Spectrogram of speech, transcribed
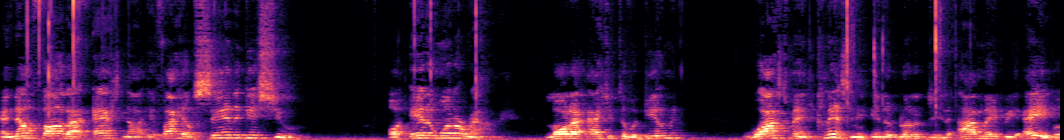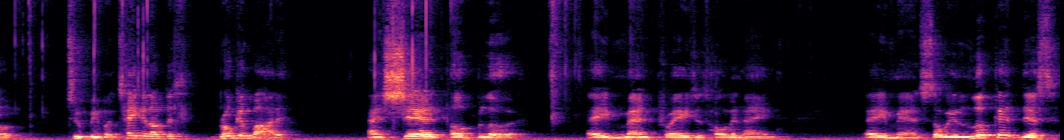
And now, Father, I ask now if I have sinned against you or anyone around me, Lord, I ask you to forgive me, wash me, and cleanse me in the blood of Jesus. I may be able to be partaken of this broken body and shed of blood. Amen. Praise his holy name. Amen. So we look at this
